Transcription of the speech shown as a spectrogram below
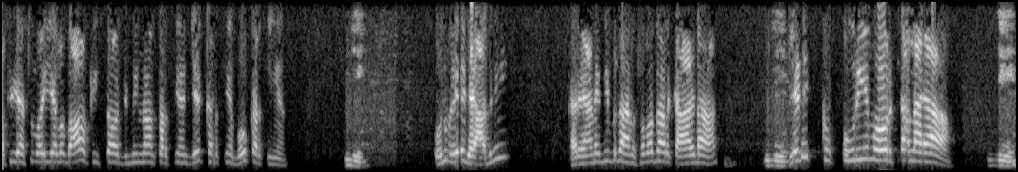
ਅਸੀਂ ਐਸਵਾਈਐਲ ਦਾ ਕੀਤਾ ਜ਼ਮੀਨਾਂ ਕਰਤੀਆਂ ਜੇ ਕਰਤੀਆਂ ਉਹ ਕਰਤੀਆਂ। ਜੀ। ਉਹਨੂੰ ਇਹ ਯਾਦ ਨਹੀਂ? ਹਰਿਆਣੇ ਦੀ ਵਿਧਾਨ ਸਭਾ ਦਾ ਰਿਕਾਰਡ ਆ। ਜੀ। ਜਿਹੜੀ ਕਪੂਰੀ ਮੋਰਚਾ ਲਾਇਆ। ਜੀ।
